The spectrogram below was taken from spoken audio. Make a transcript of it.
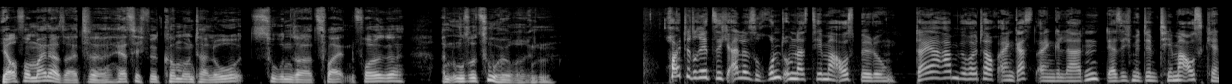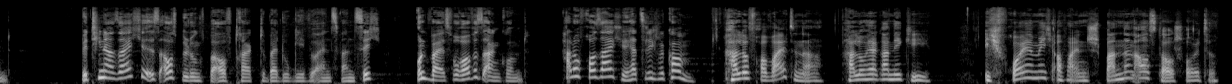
Ja, auch von meiner Seite herzlich willkommen und hallo zu unserer zweiten Folge an unsere Zuhörerinnen. Heute dreht sich alles rund um das Thema Ausbildung. Daher haben wir heute auch einen Gast eingeladen, der sich mit dem Thema auskennt. Bettina Seiche ist Ausbildungsbeauftragte bei Dogevo 21 und weiß, worauf es ankommt. Hallo Frau Seiche, herzlich willkommen. Hallo Frau Waltener. Hallo Herr Granicki. Ich freue mich auf einen spannenden Austausch heute.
